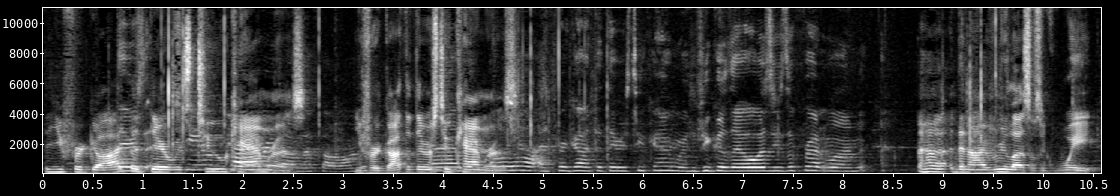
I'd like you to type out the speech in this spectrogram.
That you forgot there's that there was two cameras. on the phone. You forgot that there was two I cameras. oh yeah, I forgot that there was two cameras because I always use the front one. Uh, then I realized I was like, wait.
